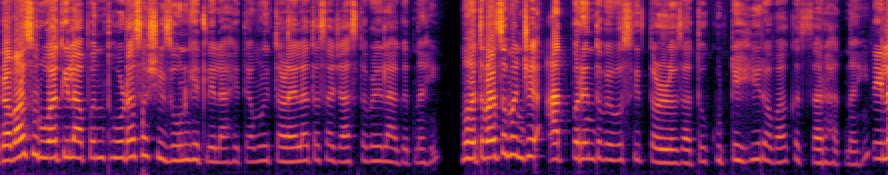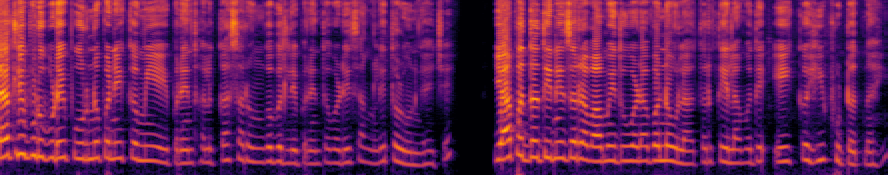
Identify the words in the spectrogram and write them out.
रवा सुरुवातीला आपण थोडासा शिजवून घेतलेला आहे त्यामुळे तळायला तसा जास्त वेळ लागत नाही. महत्वाचं म्हणजे आतपर्यंत व्यवस्थित तळलं जातं कुठेही रवा कच्चा राहत नाही. तेलातली बुडबुडे पूर्णपणे कमी येईपर्यंत हलकासा रंग बदलेपर्यंत वडे चांगले तळून घ्यायचे. या पद्धतीने जर रवा मेदू वडा बनवला तर तेलामध्ये एकही फुटत नाही.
